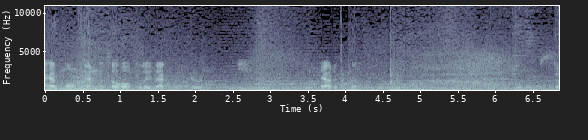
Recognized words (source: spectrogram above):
I have more men, so hopefully that will do me. Doubt it, but... So...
